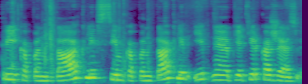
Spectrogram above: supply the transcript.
трійка пентаклів, сімка пентаклів і е, п'ятірка жезлів.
